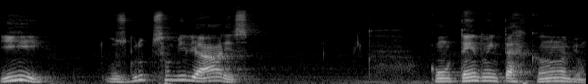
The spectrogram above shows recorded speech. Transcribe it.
E os grupos familiares, tendo um intercâmbio,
